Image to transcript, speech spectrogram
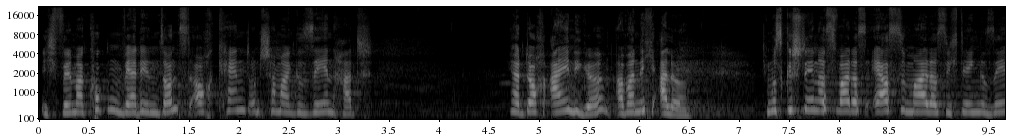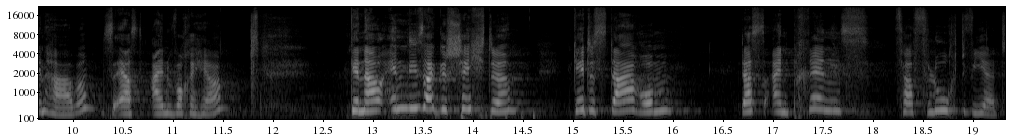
Ich will mal gucken, wer den sonst auch kennt und schon mal gesehen hat. Ja, doch einige, aber nicht alle. Ich muss gestehen, das war das erste Mal, dass ich den gesehen habe. Das ist erst eine Woche her. Genau in dieser Geschichte geht es darum, dass ein Prinz verflucht wird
